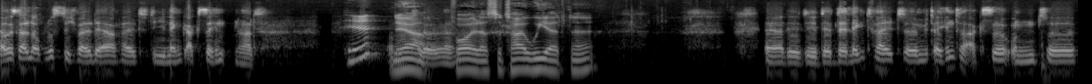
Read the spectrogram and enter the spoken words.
aber es ist halt auch lustig, weil der halt die Lenkachse hinten hat. Hä? Und, Ja, äh, voll, das ist total weird, ne? Ja, der, der, der, der lenkt halt äh, mit der Hinterachse und äh, äh,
